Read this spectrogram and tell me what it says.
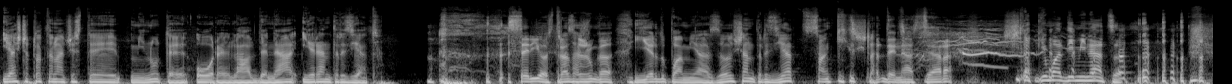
e așteptat în aceste minute, ore la DNA, ieri a întârziat. Serios, trebuia să ajungă ieri după amiază și a întârziat, s-a închis și la DNA seara și l-a chemat dimineața.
